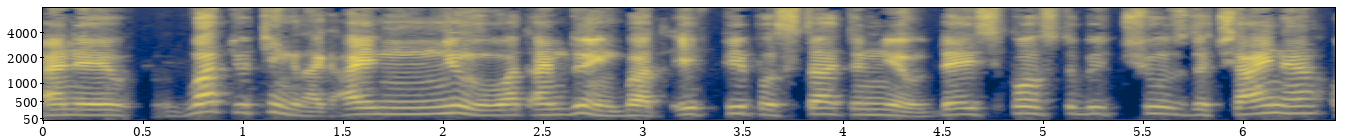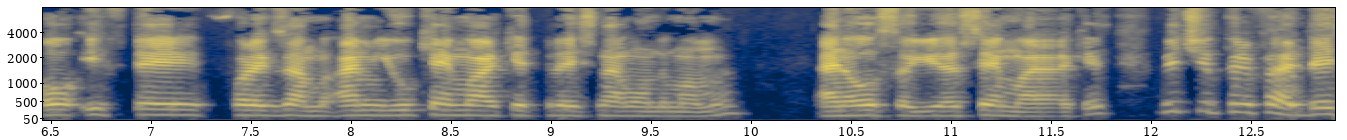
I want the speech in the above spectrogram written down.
And uh, what you think? Like I knew what I'm doing, but if people start to new, they supposed to be choose the China, or if they, for example, I'm UK marketplace now on the moment, and also USA market, which you prefer? They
